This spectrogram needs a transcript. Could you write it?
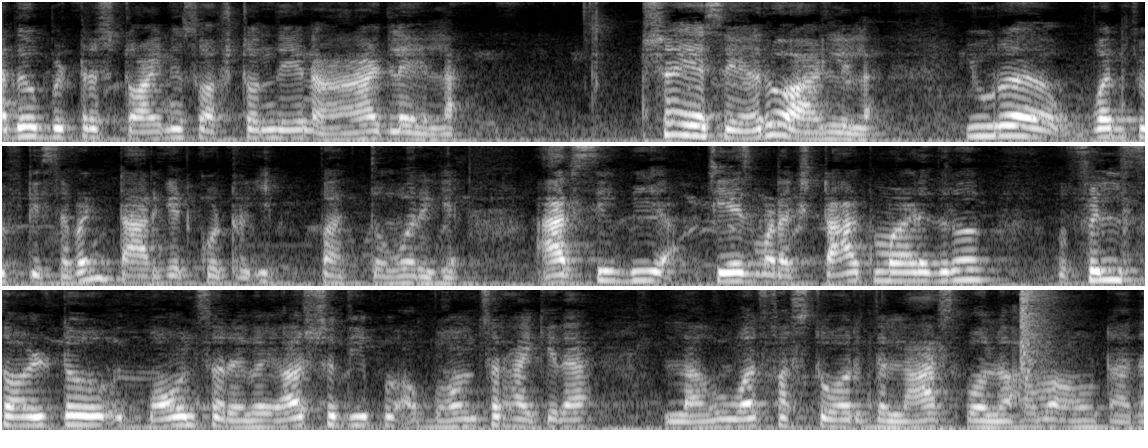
ಅದು ಬಿಟ್ಟರೆ ಸ್ಟಾಯ್ನಿಸು ಅಷ್ಟೊಂದು ಏನು ಆಡಲೇ ಇಲ್ಲ. ಶ್ರೇಯಸ್ ಅಯ್ಯರು ಆಡಲಿಲ್ಲ. ಇವರ ಒನ್ ಫಿಫ್ಟಿ ಸೆವೆನ್ ಟಾರ್ಗೆಟ್ ಕೊಟ್ಟರು ಇಪ್ಪತ್ತು ಓವರಿಗೆ ಆರ್ ಸಿ ಬಿ ಚೇಸ್ ಮಾಡೋಕ್ಕೆ ಸ್ಟಾರ್ಟ್ ಮಾಡಿದ್ರು. Phil Salt bouncer Harshdeep bouncer ಹಾಕಿದ ಲವ್ ಫಸ್ಟ್ ಓವರ್ದ ಲಾಸ್ಟ್ ಬಾಲ್ ಅವ ಔಟ್ ಆದ.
